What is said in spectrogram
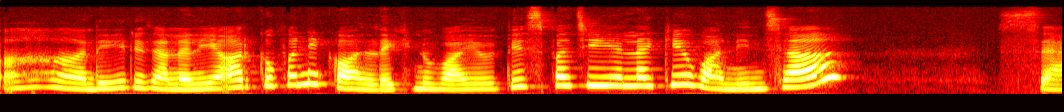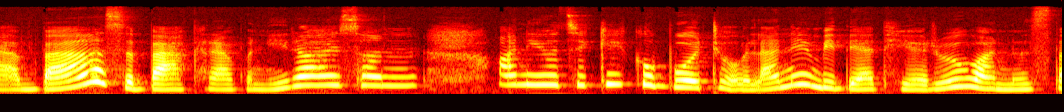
अँ धेरैजनाले अर्को पनि कल देख्नुभयो। त्यसपछि यसलाई के भनिन्छ? स्याबास बाख्रा पनि रहेछन्। अनि यो चाहिँ के को बोट होला नि विद्यार्थीहरू भन्नुहोस् त।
